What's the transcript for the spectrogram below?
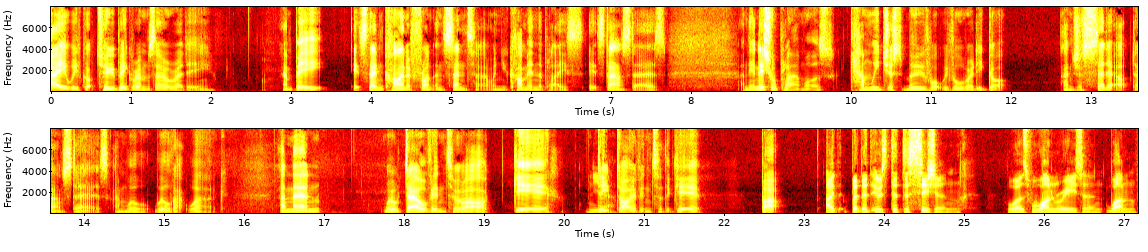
A, we've got two big rooms there already, and B, it's then kind of front and center when you come in the place. It's downstairs, and the initial plan was, can we just move what we've already got and just set it up downstairs, and will will that work? And then we'll delve into our gear Yeah. deep dive into the gear. But I, but it was the decision was one reason, one,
